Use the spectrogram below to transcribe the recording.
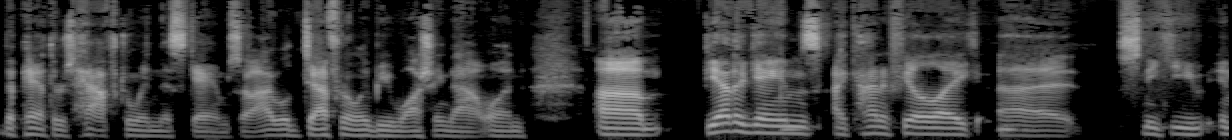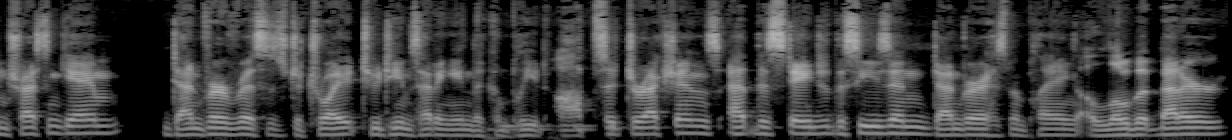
the Panthers have to win this game. So I will definitely be watching that one. Um, the other games, I kind of feel like uh, sneaky, interesting game. Denver versus Detroit, two teams heading in the complete opposite directions at this stage of the season. Denver has been playing a little bit better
